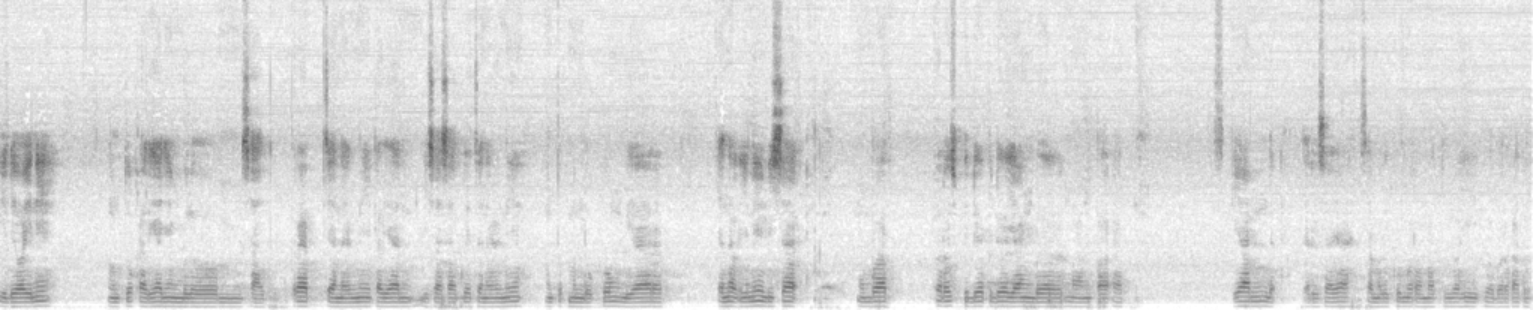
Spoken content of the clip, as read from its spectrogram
video ini untuk kalian yang belum subscribe channel ini. Kalian bisa subscribe channel ini untuk mendukung biar channel ini bisa membuat terus video-video yang bermanfaat. Sekian dari saya. Assalamualaikum warahmatullahi wabarakatuh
